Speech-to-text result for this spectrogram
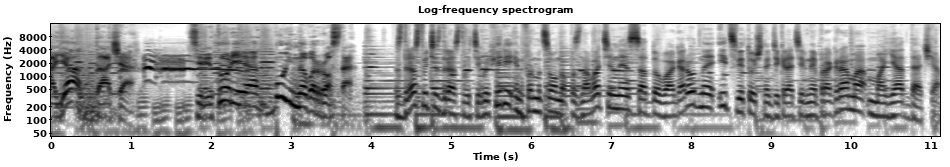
Моя дача. Территория буйного роста. Здравствуйте, здравствуйте! В эфире информационно-познавательная, садово-огородная и цветочно-декоративная программа «Моя дача».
